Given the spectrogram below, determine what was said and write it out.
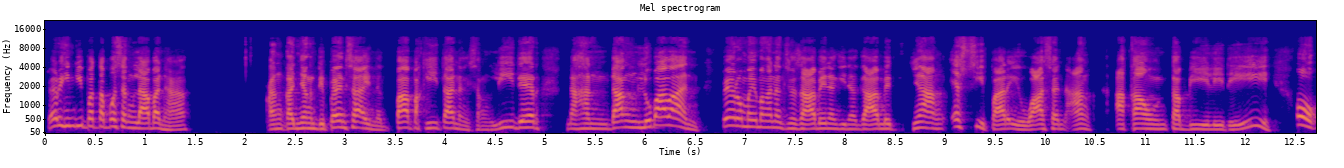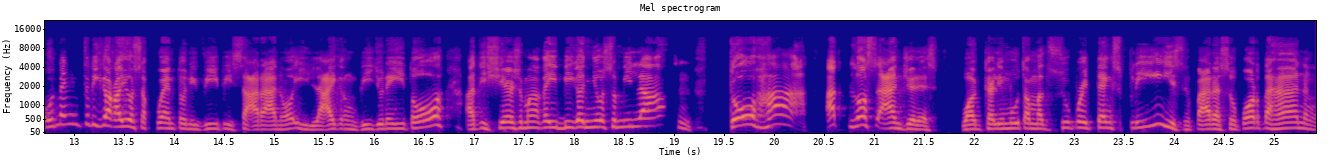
Pero hindi pa tapos ang laban ha. Ang kanyang depensa ay nagpapakita ng isang leader na handang lumaban. Pero may mga nagsasabi na ginagamit niya ang SC para iwasan ang accountability. O, kung naintriga kayo sa kwento ni VP Sara, no, i-like ang video na ito at i-share sa mga kaibigan nyo sa Milan, Doha at Los Angeles. Huwag kalimutang mag-super thanks please para suportahan ang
